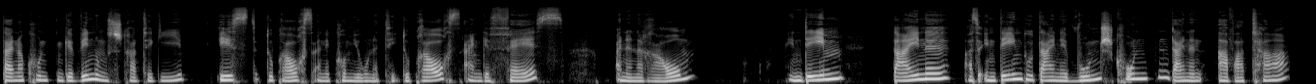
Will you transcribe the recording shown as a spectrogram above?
deiner Kundengewinnungsstrategie ist, du brauchst eine Community. Du brauchst ein Gefäß, einen Raum, in dem deine, also in den du deine Wunschkunden, deinen Avatar,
